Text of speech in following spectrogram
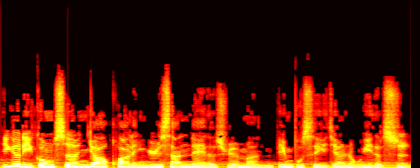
一个理工生要跨领域三类的学门，并不是一件容易的事。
